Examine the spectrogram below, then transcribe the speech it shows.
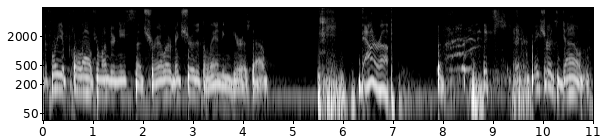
Before you pull out from underneath the trailer, make sure that the landing gear is down. Down or up? make sure it's down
